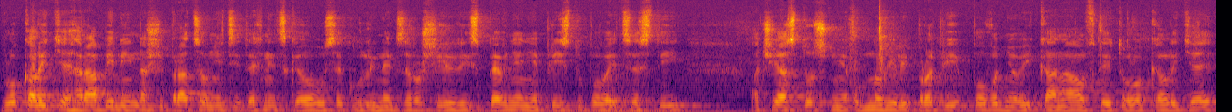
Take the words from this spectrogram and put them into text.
V lokalite Hrabiny naši pracovníci technického úseku Hlinex rozšírili spevnenie prístupovej cesty a čiastočne obnovili protipovodňový kanál v tejto lokalite,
